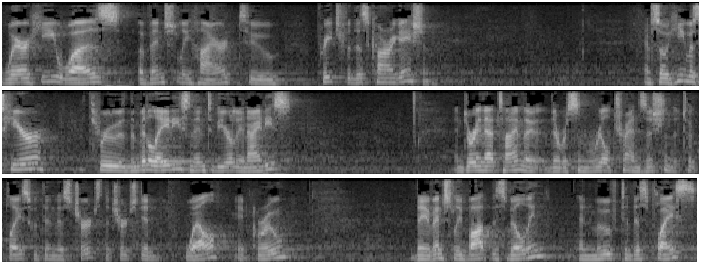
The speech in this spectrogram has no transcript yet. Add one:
where he was eventually hired to preach for this congregation. And so he was here through the middle 80s and into the early 90s. And during that time, there was some real transition that took place within this church. The church did well, it grew. They eventually bought this building and moved to this place.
